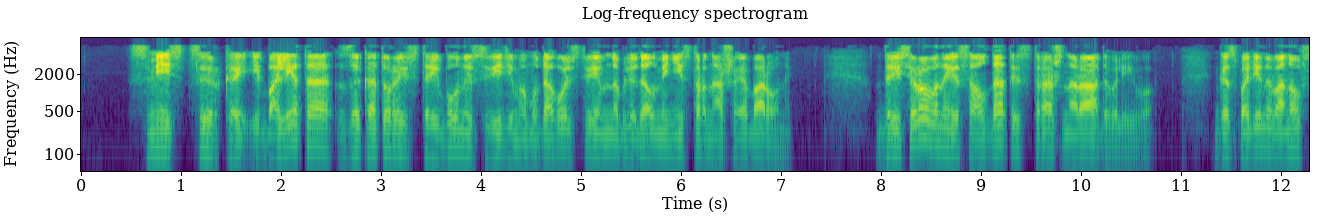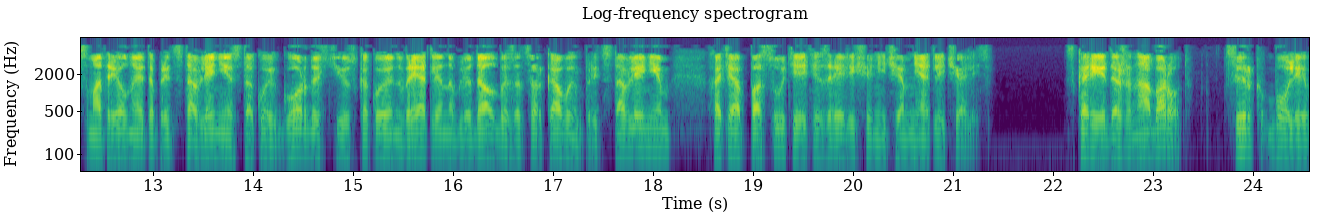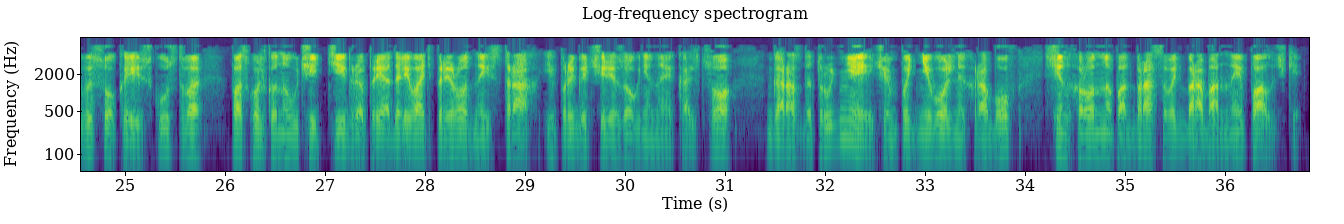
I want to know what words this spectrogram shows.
Смесь цирка и балета, за которой с трибуны с видимым удовольствием наблюдал министр нашей обороны. Дрессированные солдаты страшно радовали его. Господин Иванов смотрел на это представление с такой гордостью, с какой он вряд ли наблюдал бы за цирковым представлением, хотя по сути эти зрелища ничем не отличались. Скорее даже наоборот. Цирк более высокое искусство, поскольку научить тигра преодолевать природный страх и прыгать через огненное кольцо гораздо труднее, чем подневольных рабов синхронно подбрасывать барабанные палочки.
